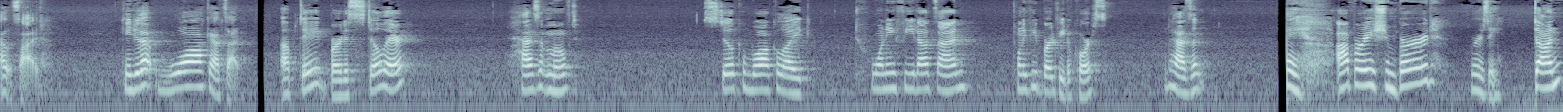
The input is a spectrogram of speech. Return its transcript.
outside. Can you do that? Walk outside. Update, bird is still there. Hasn't moved. Still could walk like 20 feet outside. 20 feet bird feet, of course. But hasn't. Hey, Operation Bird. Where is he? Done.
